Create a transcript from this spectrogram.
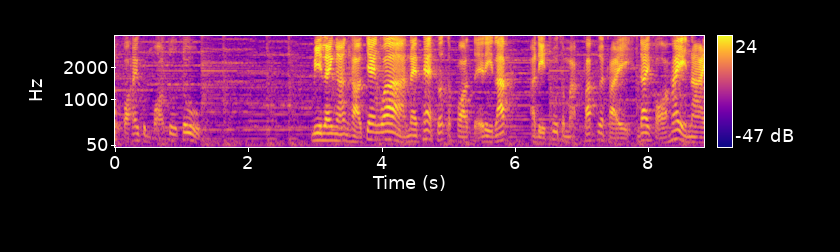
ๆขอให้คุณหมอสู้ๆมีรายงานข่าวแจ้งว่านายแพทย์ทศพรเสรีรักษ์อดีตผู้สมัครพรรคเพื่อไทย ได้ขอให้นาย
